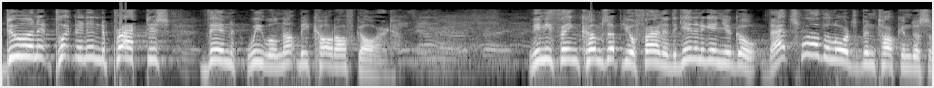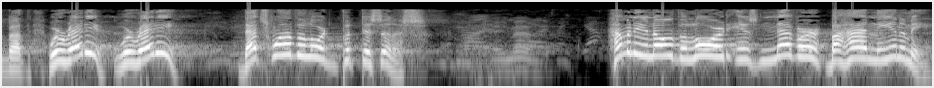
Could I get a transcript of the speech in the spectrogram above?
doing it, putting it into practice, then we will not be caught off guard. And anything comes up, you'll find it again and again. You'll go, that's why the Lord's been talking to us about. We're ready. We're ready. That's why the Lord put this in us. Amen. How many of you know the Lord is never behind the enemy?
